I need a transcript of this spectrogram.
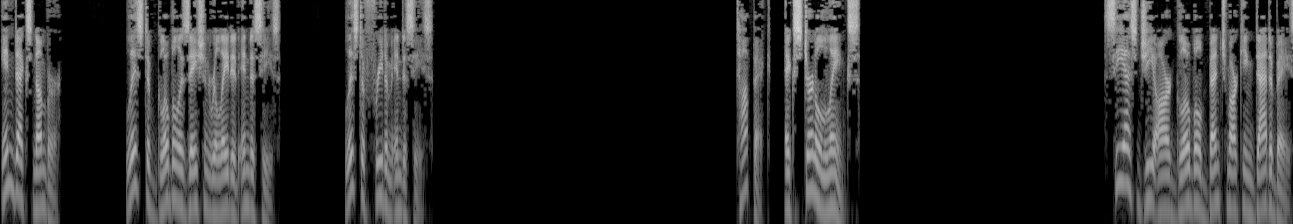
Index number. List of globalization-related indices. List of freedom indices. External links. CSGR Global Benchmarking Database.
